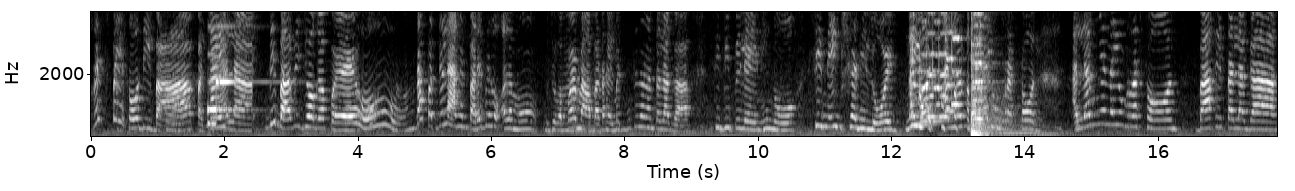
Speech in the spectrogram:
respeto, di ba? Pagdala. Di ba, videographer? Oo. dapat galangin pa rin. Pero alam mo, videographer, Mm. mga bata helmet, buti na lang talaga si VP Lenny, no? Sinave siya ni Lord. Ngayon, alam niya na yung rason. Alam niya na yung rason bakit talaga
